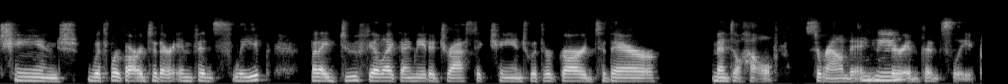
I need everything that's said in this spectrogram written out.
change with regard to their infant sleep, but I do feel like I made a drastic change with regard to their mental health surrounding mm-hmm. their infant sleep,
